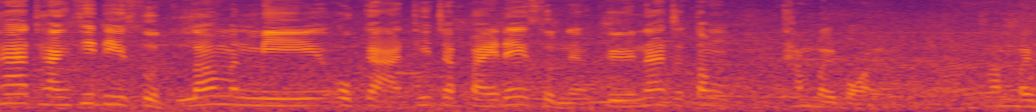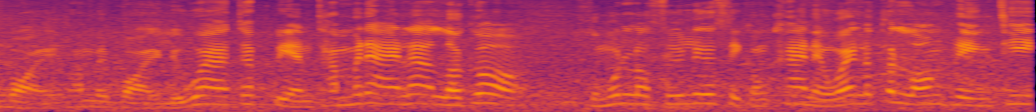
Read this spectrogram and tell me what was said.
ถ้าทางที่ดีสุดแล้วมันมีโอกาสที่จะไปได้สุดเนี่ยคือน่าจะต้องทำบ่อยๆทำบ่อยๆทำบ่อยๆ หรือว่าถ้าเปลี่ยนทำไม่ได้แล้วเราก็ สมมติเราซื้อลิขสิทธิ์ของค่ายเนี่ยไว้ แล้วก็ร้องเพลงที่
